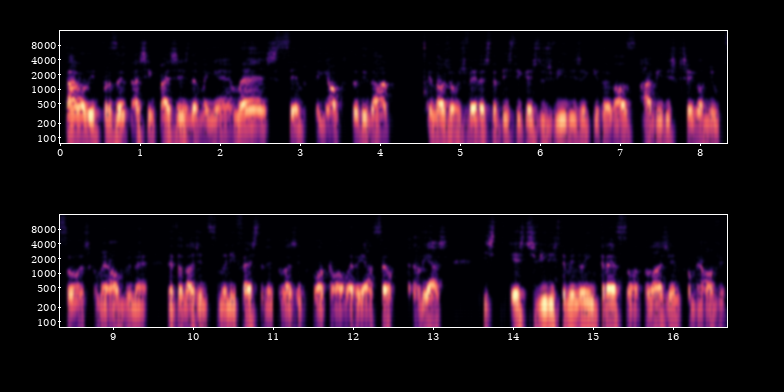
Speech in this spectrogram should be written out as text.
estar ali presente às 5 às 6 da manhã, mas sempre que tenho a oportunidade, e nós vamos ver as estatísticas dos vídeos aqui da dose. Há vídeos que chegam a mil pessoas, como é óbvio, né? nem toda a gente se manifesta, nem toda a gente coloca lá uma reação. Aliás, isto, estes vídeos também não interessam a toda a gente, como é óbvio.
